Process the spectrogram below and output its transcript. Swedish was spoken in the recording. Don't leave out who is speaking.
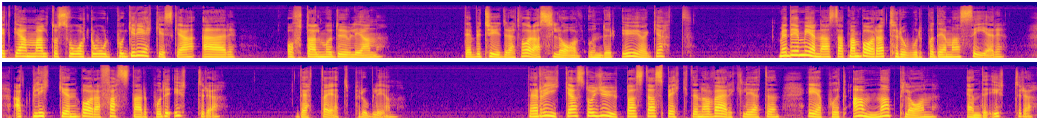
Speaker 1: Ett gammalt och svårt ord på grekiska är oftalmodulian. Det betyder att vara slav under ögat. Med det menas att man bara tror på det man ser, att blicken bara fastnar på det yttre. Detta är ett problem. Den rikaste och djupaste aspekten av verkligheten är på ett annat plan än det yttre.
